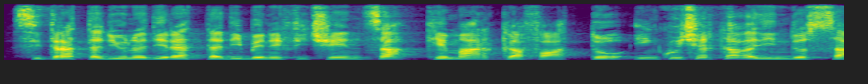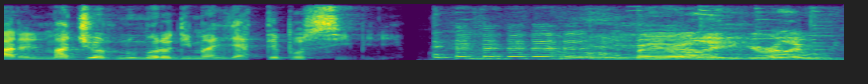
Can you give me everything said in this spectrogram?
Si tratta di una diretta di beneficenza che Mark ha fatto in cui cercava di indossare il maggior numero di magliette possibili. You're really, you're really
